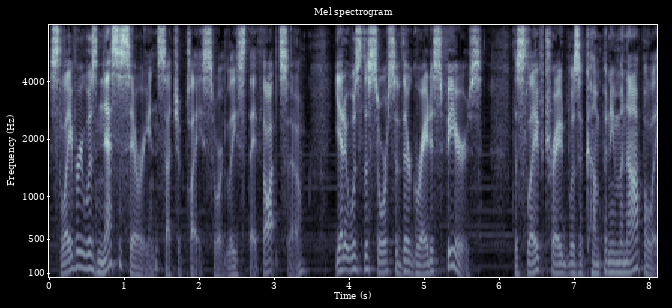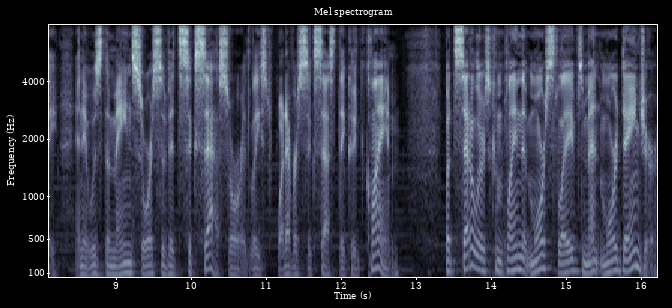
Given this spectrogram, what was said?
Slavery was necessary in such a place, or at least they thought so, yet it was the source of their greatest fears. The slave trade was a company monopoly, and it was the main source of its success, or at least whatever success they could claim. But settlers complained that more slaves meant more danger,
